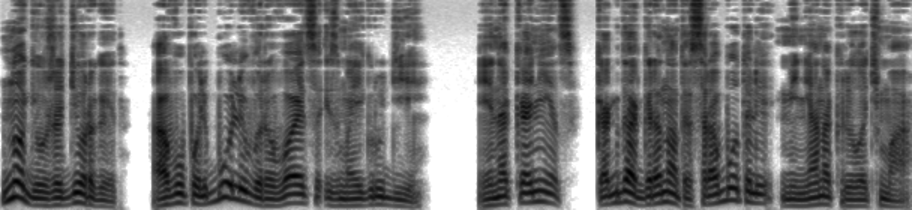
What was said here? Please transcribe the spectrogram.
ноги уже дергает, а вопль боли вырывается из моей груди. И, наконец, когда гранаты сработали, меня накрыла тьма.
